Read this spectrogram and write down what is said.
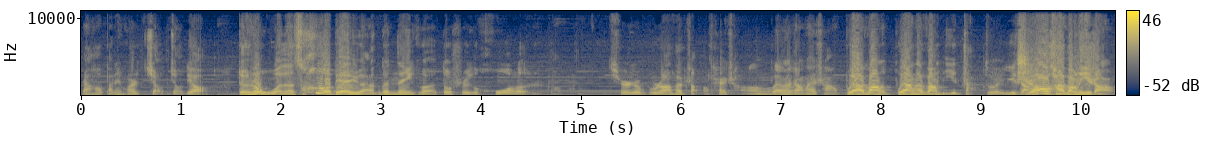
然后把那块儿绞绞掉，等于说我的侧边缘跟那个都是一个豁了的状态，其实就不让它长得太长，不让它长太长，不要往不让它往里长，对，一长只要它往里长，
